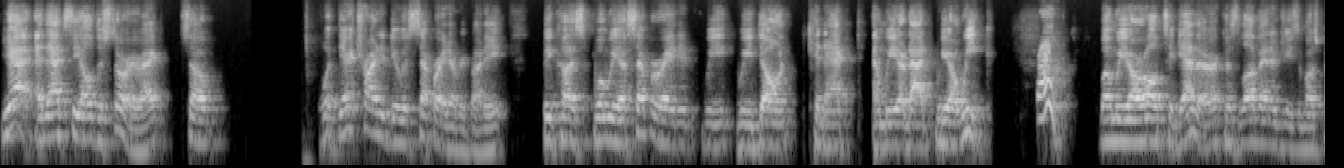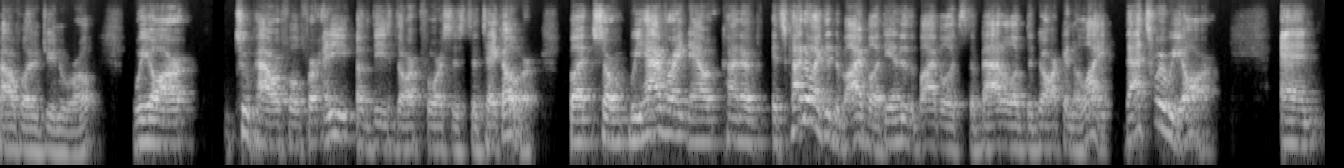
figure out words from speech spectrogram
Yeah, and that's the oldest story, right? So what they're trying to do is separate everybody because when we are separated, we we don't connect and we are not we are weak. Right. When we are all together, because love energy is the most powerful energy in the world, we are too powerful for any of these dark forces to take over. But so we have right now kind of, it's kind of like in the Bible. At the end of the Bible, it's the battle of the dark and the light. That's where we are. And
